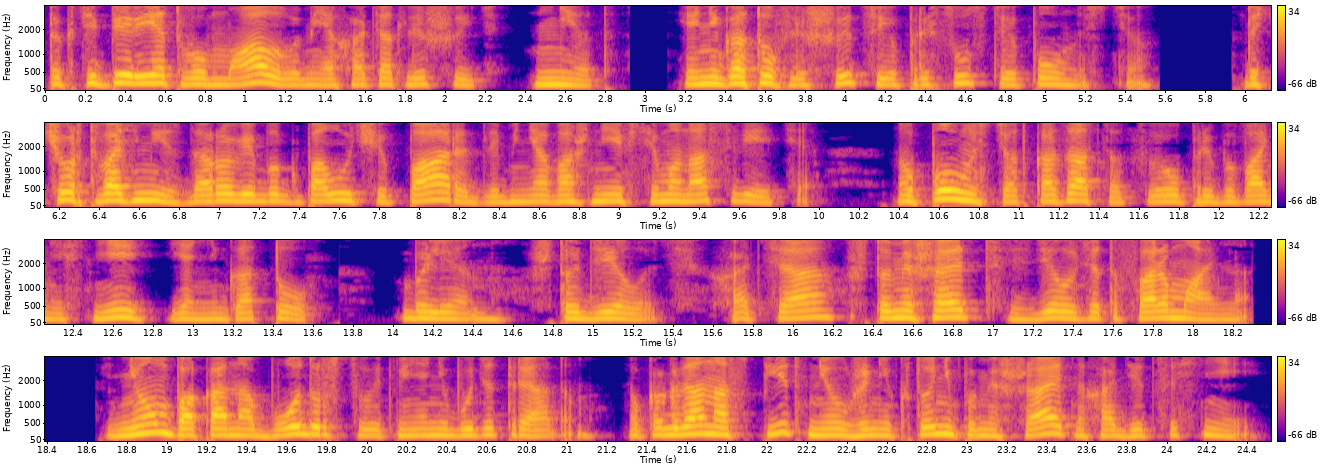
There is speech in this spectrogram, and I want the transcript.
Так теперь и этого малого меня хотят лишить. Нет, я не готов лишиться ее присутствия полностью. Да черт возьми, здоровье и благополучие пары для меня важнее всего на свете. Но полностью отказаться от своего пребывания с ней я не готов. Блин, что делать? Хотя, что мешает сделать это формально? Днем, пока она бодрствует, меня не будет рядом. Но когда она спит, мне уже никто не помешает находиться с ней.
